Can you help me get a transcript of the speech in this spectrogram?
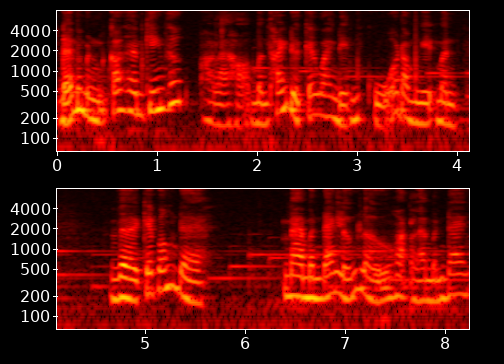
để mà mình có thêm kiến thức, hoặc là họ, mình thấy được cái quan điểm của đồng nghiệp mình về cái vấn đề mà mình đang lưỡng lự hoặc là mình đang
